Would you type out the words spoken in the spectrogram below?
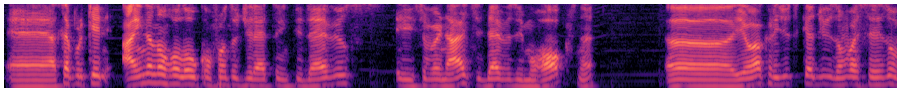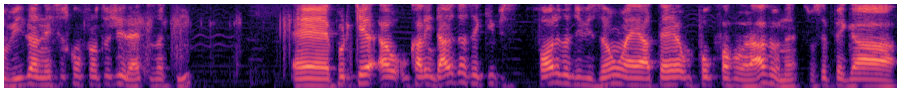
É, até porque ainda não rolou o confronto direto entre Devils e Silver Knights, Devils e Mohawks, né? Uh, eu acredito que a divisão vai ser resolvida nesses confrontos diretos aqui, é, porque o calendário das equipes fora da divisão é até um pouco favorável, né? Se você pegar.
